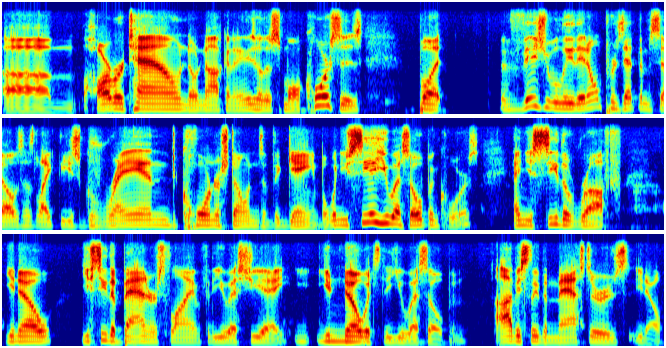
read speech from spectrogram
um, Harbour Town, no knock on any of these other small courses, but visually they don't present themselves as like these grand cornerstones of the game. But when you see a US Open course and you see the rough, you know, you see the banners flying for the USGA, you, you know it's the US Open. Obviously the Masters, you know,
